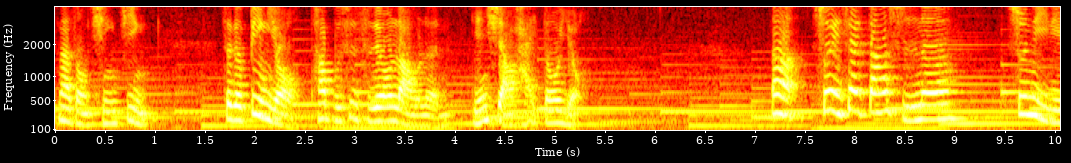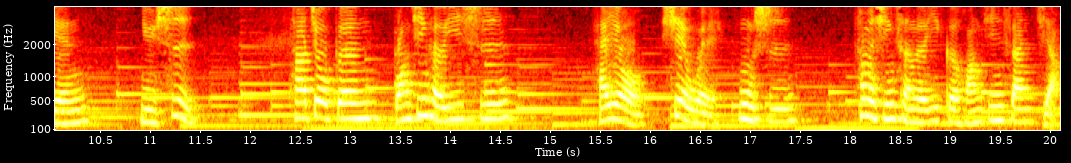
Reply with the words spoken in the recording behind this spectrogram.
那种情境。这个病友他不是只有老人，连小孩都有。那所以在当时呢，孙丽莲女士，她就跟王金和医师，还有谢伟牧师。他们形成了一个黄金三角，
